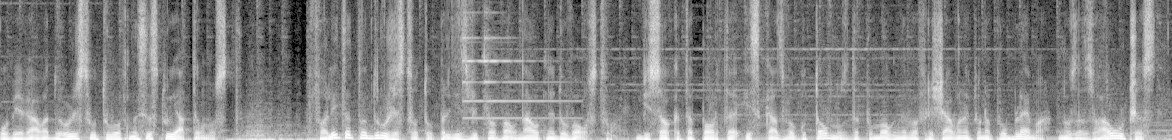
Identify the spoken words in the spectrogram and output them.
обявява дружеството в несъстоятелност. Фалитът на дружеството предизвиква вълна от недоволство. Високата порта изказва готовност да помогне в решаването на проблема, но за зла участ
